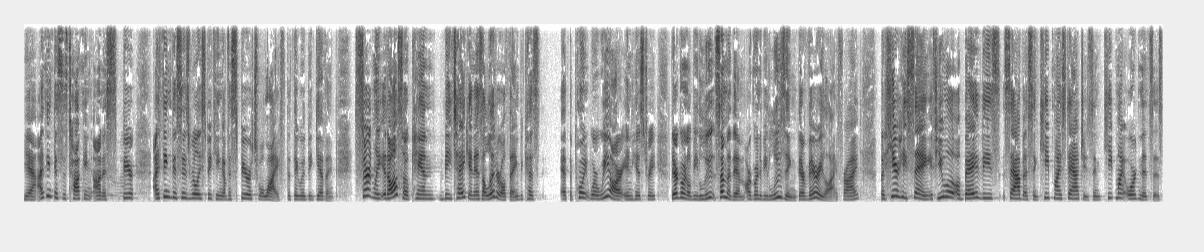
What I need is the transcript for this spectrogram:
Yeah, I think this is talking on a spirit. I think this is really speaking of a spiritual life that they would be given. Certainly, it also can be taken as a literal thing because at the point where we are in history, they're going to be lo- some of them are going to be losing their very life, right? But here he's saying, if you will obey these Sabbaths and keep my statutes and keep my ordinances,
